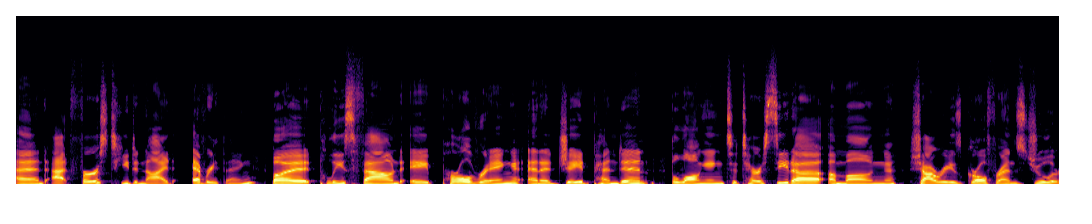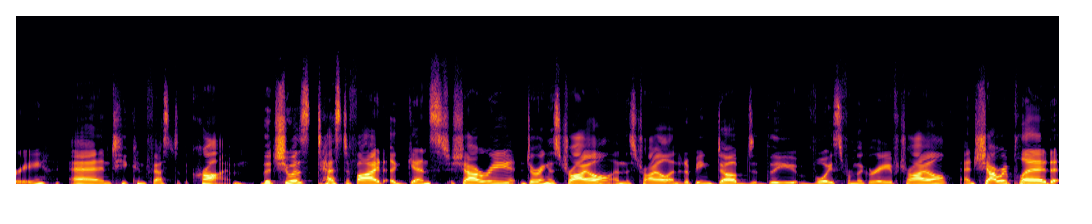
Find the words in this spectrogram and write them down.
and at first he denied everything, but police found a pearl ring and a jade pendant belonging to Teresita among Showery's girlfriend's jewelry, and he confessed to the crime. The Chuas testified against Showery during his trial, and this trial ended up being dubbed the Voice from the Grave trial. And Showery pled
